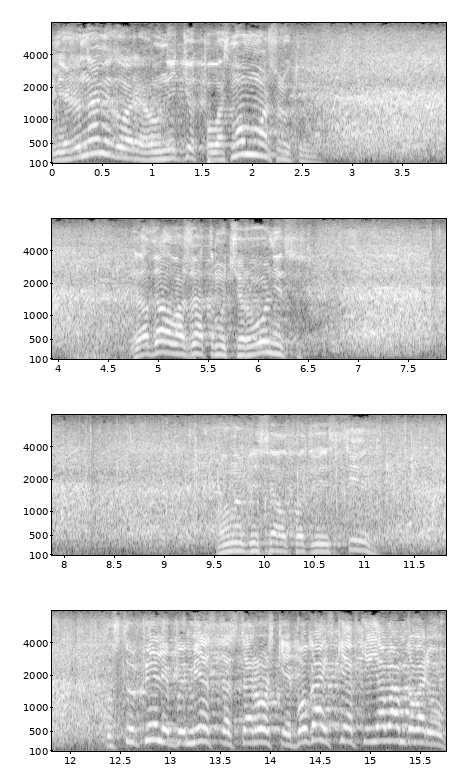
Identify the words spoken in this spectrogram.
Между нами говоря, он идет по восьмому маршруту. Я дал вожатому червонец. Он обещал подвести. Уступили бы место старушке. Бугай в кепке, я вам говорю.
